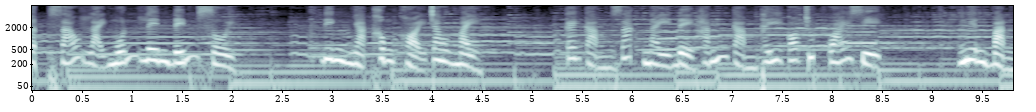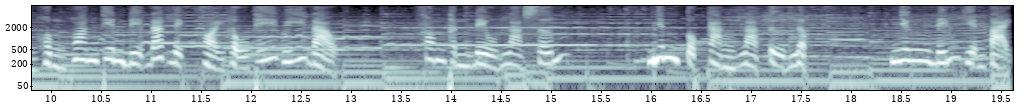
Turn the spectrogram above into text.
Phật giáo lại muốn lên đến rồi. Đinh nhạc không khỏi trao mày. Cái cảm giác này để hắn cảm thấy có chút quái gì Nguyên bản hồng hoang thiên địa đát lệch khỏi hậu thế quý đạo. Phong thần đều là sớm. Nhân tộc càng là tự lập. Nhưng đến hiện tại,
